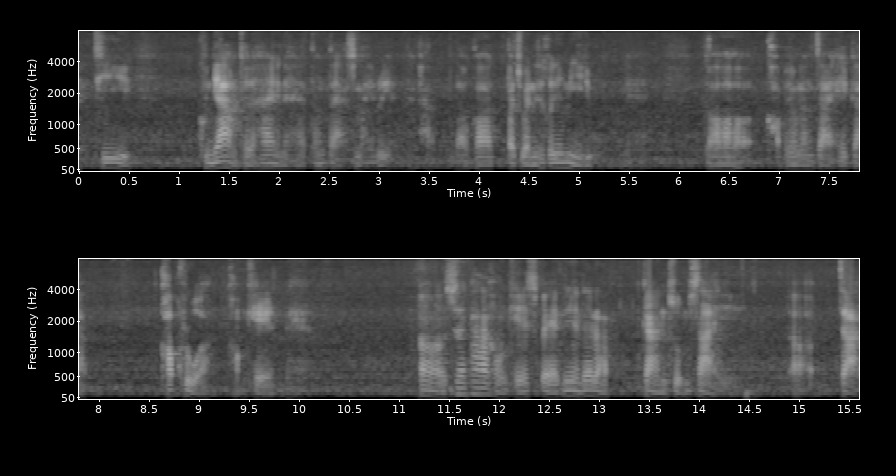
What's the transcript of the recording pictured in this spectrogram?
ดที่คุณย่าของเธอให้นะฮะตั้งแต่สมัยเรียนนะครับแล้วก็ปัจจุบันนี้เธอก็ยังมีอยู่นะฮะก็ขอเป็นกำลังใจให้กับครอบครัวของเคสนะฮะเสื้อผ้าของเคสเปซเนี่ยได้รับการสวมใส่จาก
